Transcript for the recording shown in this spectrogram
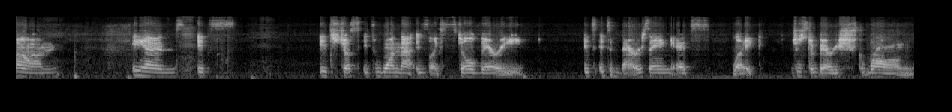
Um and it's it's just it's one that is like still very it's it's embarrassing. It's like just a very strong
